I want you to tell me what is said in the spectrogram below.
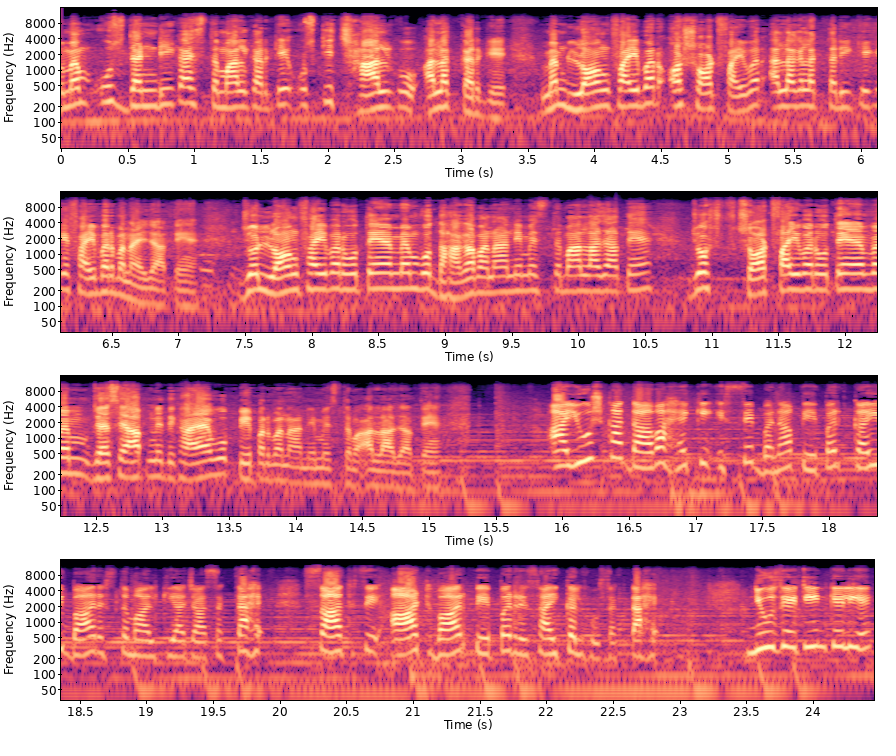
तो मैम उस डंडी का इस्तेमाल करके उसकी छाल को अलग करके मैम लॉन्ग फाइबर और शॉर्ट फाइबर अलग अलग तरीके के फाइबर बनाए जाते हैं। जो लॉन्ग फाइबर होते हैं मैम वो धागा बनाने में इस्तेमाल आ जाते हैं। जो शॉर्ट फाइबर होते हैं मैम जैसे आपने दिखाया है वो पेपर बनाने में इस्तेमाल आ जाते हैं। आयुष का दावा है कि इससे बना पेपर कई बार इस्तेमाल किया जा सकता है। सात से आठ बार पेपर रिसाइकल हो सकता है। न्यूज़ 18 के लिए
